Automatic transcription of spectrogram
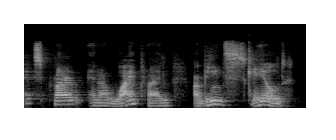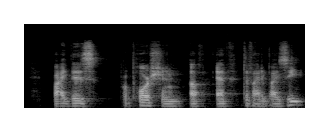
x prime and our y prime are being scaled by this proportion of f divided by z.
